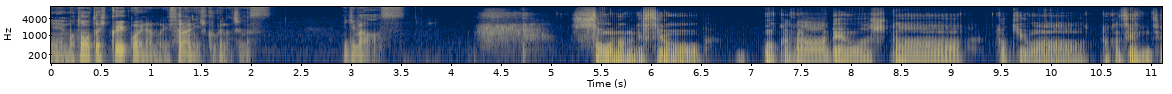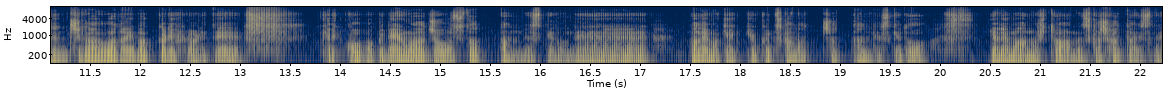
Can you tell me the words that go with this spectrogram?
えー、もともと低い声なのにさらに低くなっちゃいます。いきます。そうなんですよ。僕が電話した時は、なんか全然違う話題ばっかり振られて、結構僕電話上手だったんですけどね。まあでも結局捕まっちゃったんですけど、いやでもあの人は難しかったですね。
